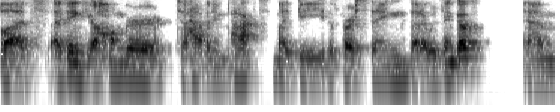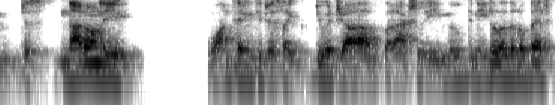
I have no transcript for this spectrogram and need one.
but i think a hunger to have an impact might be the first thing that i would think of um, just not only wanting to just like do a job but actually move the needle a little bit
